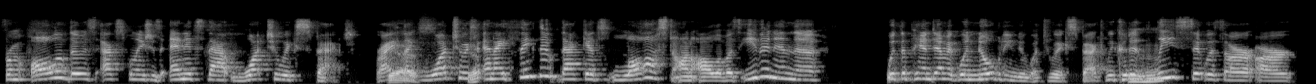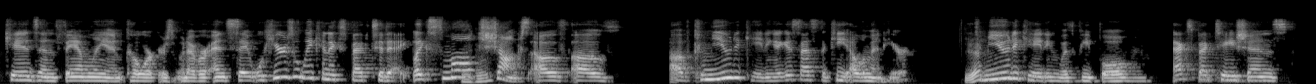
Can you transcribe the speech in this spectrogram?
from all of those explanations and it's that what to expect right yes. like what to expect yep. and i think that that gets lost on all of us even in the with the pandemic when nobody knew what to expect we could mm-hmm. at least sit with our our kids and family and coworkers whatever and say well here's what we can expect today like small mm-hmm. chunks of of of communicating i guess that's the key element here yeah. communicating with people expectations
